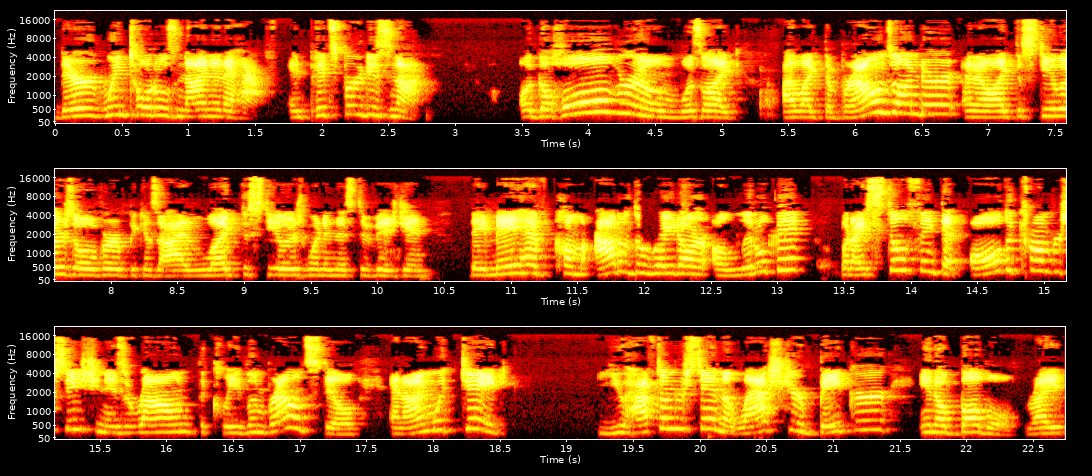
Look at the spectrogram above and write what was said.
Their win total is nine and a half, and Pittsburgh is nine. Uh, The whole room was like, I like the Browns under, and I like the Steelers over because I like the Steelers winning this division. They may have come out of the radar a little bit, but I still think that all the conversation is around the Cleveland Browns still. And I'm with Jake. You have to understand that last year, Baker in a bubble, right?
